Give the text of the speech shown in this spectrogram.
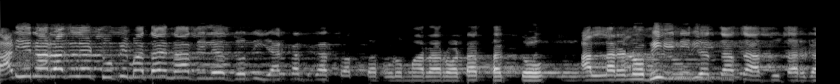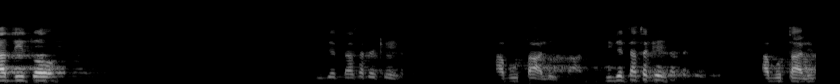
দাড়ি না রাখলে টুপি মাথায় না দিলে যদি একাধ গা চত্তা পড়ো মারা রটার থাকতো। আল্লাহর নবী নিজের চাচা দু চার গা দিত। নিজের চাচাটা কে? আবু তালিব। নিজের চাচাকে আবু তালিব।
